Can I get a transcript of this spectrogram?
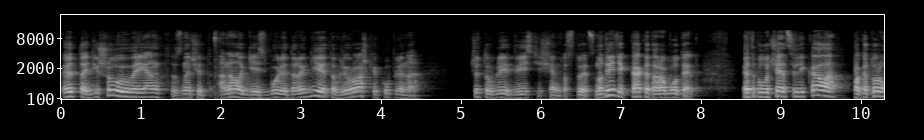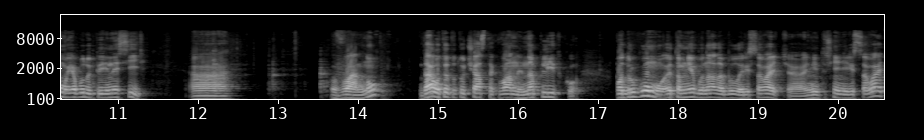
Это дешевый вариант, значит, аналоги есть более дорогие. Это в Люрашке куплено. Что-то рублей 200 с чем-то стоит. Смотрите, как это работает. Это получается лекало, по которому я буду переносить э, ванну. Да, вот этот участок ванны на плитку. По-другому это мне бы надо было рисовать, э, не точнее не рисовать,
